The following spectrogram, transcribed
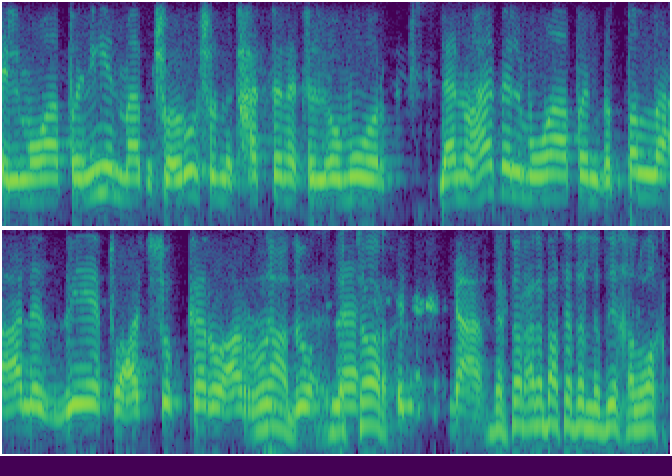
المواطنين ما بشعروش إنه تحسنت الأمور لأنه هذا المواطن بتطلع على الزيت وعلى السكر وعلى الرز نعم دكتور. نعم. دكتور أنا بعتذر لضيق الوقت.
